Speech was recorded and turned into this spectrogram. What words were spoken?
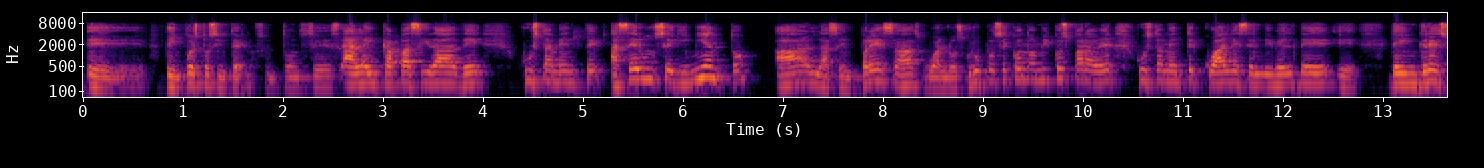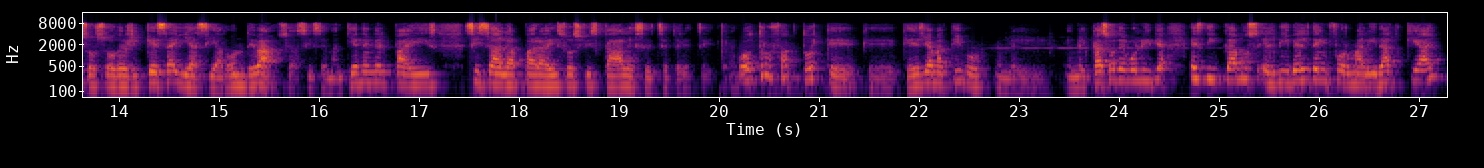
eh, de impuestos internos. Entonces, a la incapacidad de justamente hacer un seguimiento a las empresas o a los grupos económicos para ver justamente cuál es el nivel de, eh, de, ingresos o de riqueza y hacia dónde va, o sea, si se mantiene en el país, si sale a paraísos fiscales, etcétera, etcétera. Otro factor que, que, es llamativo en el, en el, caso de Bolivia es, digamos, el nivel de informalidad que hay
